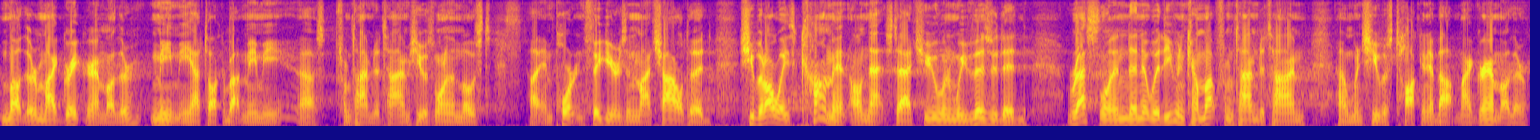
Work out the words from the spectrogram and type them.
mother, my great grandmother, Mimi, I talk about Mimi uh, from time to time. She was one of the most uh, important figures in my childhood. She would always comment on that statue when we visited Restland, and it would even come up from time to time uh, when she was talking about my grandmother.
